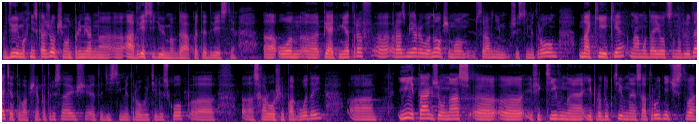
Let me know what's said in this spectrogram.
в дюймах не скажу, в общем, он примерно, а, 200 дюймов, да, ПТ-200, а, он 5 э, метров э, размер его, ну, в общем, он сравним с 6-метровым. На Кеке нам удается наблюдать, это вообще потрясающе, это 10-метровый телескоп э, с хорошей погодой. И также у нас эффективное и продуктивное сотрудничество.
